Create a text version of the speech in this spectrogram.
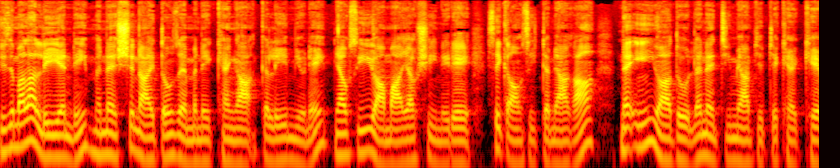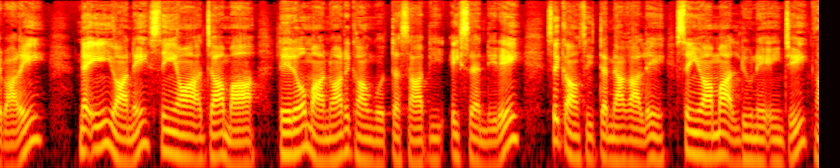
ဒီဇင်ဘာလ၄ရက်နေ့မနက်၈ :30 မိနစ်ခန့်ကကလေးမြို့နယ်မြောက်စီးရွာမှာရောက်ရှိနေတဲ့စစ်ကောင်စီတပ်များကနှအင်းရွာသို့လက်နက်ကြီးများဖြင့်ပစ်ခတ်ခဲ့ပါတယ်။နှအင်းရွာနဲ့စင်ရွာအကြားမှာလေတော်မှာနွားတကောင်ကိုတပ်စားပြီးအိတ်ဆက်နေတဲ့စစ်ကောင်စီတပ်များကလည်းစင်ရွာမှလူနေအိမ်ကြီး၅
